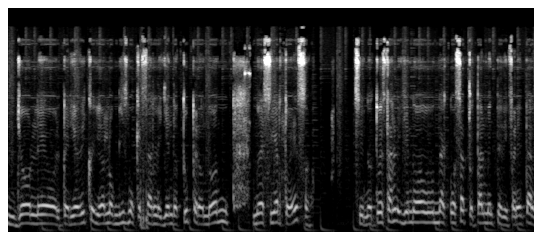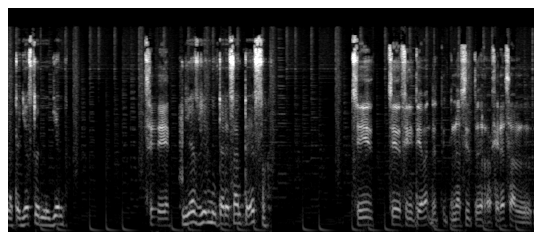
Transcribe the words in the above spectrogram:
yo leo el periódico y es lo mismo que estar leyendo tú, pero no, no es cierto eso. Sino tú estás leyendo una cosa totalmente diferente a la que yo estoy leyendo. Sí. Y es bien interesante eso. Sí, sí, definitivamente. No sé si te refieres al,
